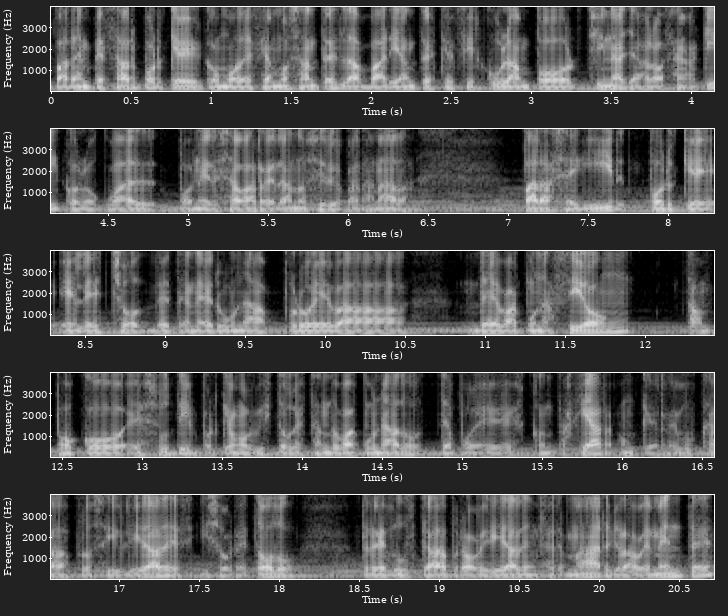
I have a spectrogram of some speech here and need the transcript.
Para empezar, porque como decíamos antes, las variantes que circulan por China ya lo hacen aquí, con lo cual poner esa barrera no sirve para nada. Para seguir, porque el hecho de tener una prueba de vacunación tampoco es útil porque hemos visto que estando vacunado te puedes contagiar, aunque reduzca las posibilidades y sobre todo reduzca la probabilidad de enfermar gravemente.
